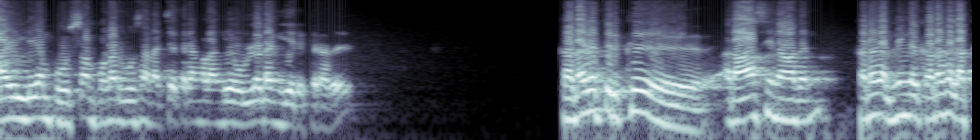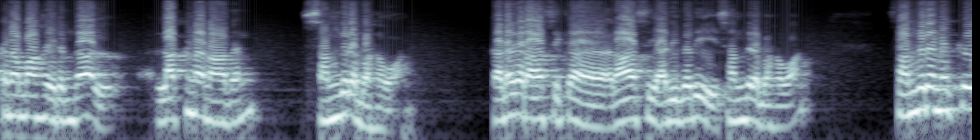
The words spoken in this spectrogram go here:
ஆயில்யம் பூசம் புனர்பூச நட்சத்திரங்கள் அங்கே உள்ளடங்கி இருக்கிறது. கடகத்திற்கு ராசிநாதன் கடக நீங்கள் கடக லக்னமாக இருந்தால் லக்னநாதன் சந்திர பகவான். கடக ராசிக்க ராசி அதிபதி சந்திர பகவான். சந்திரனுக்கு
